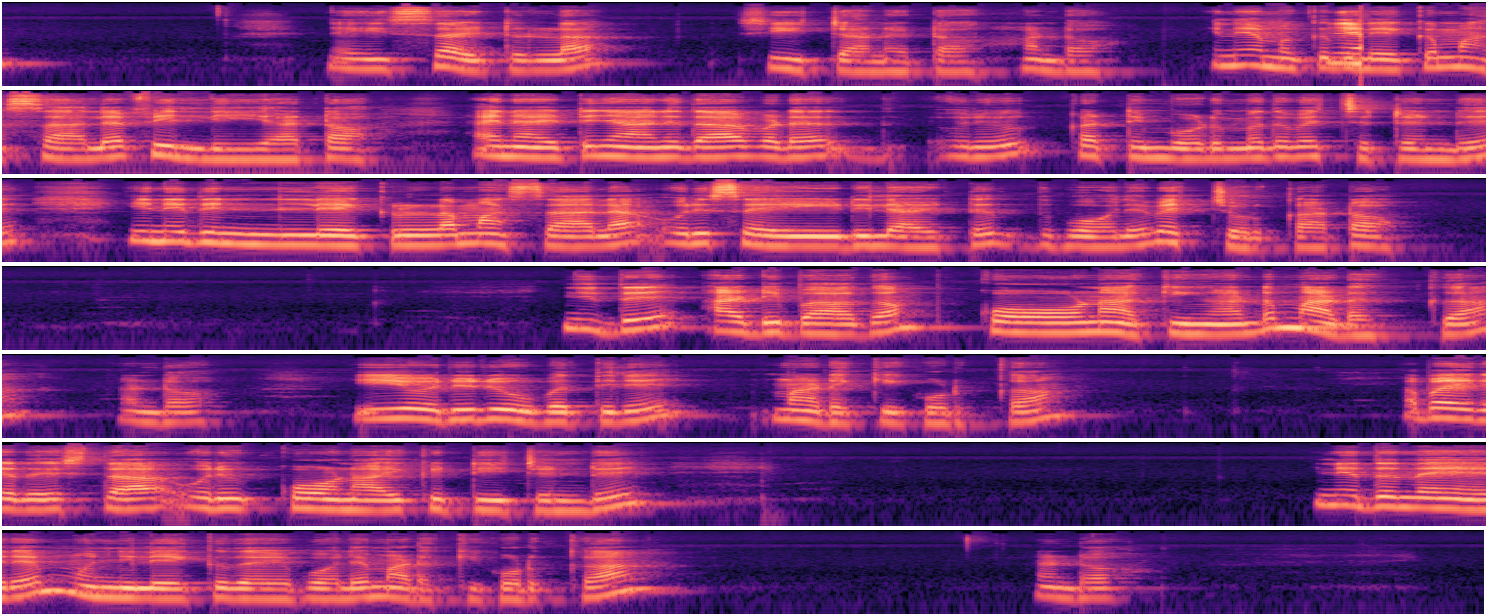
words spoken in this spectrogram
നൈസായിട്ടുള്ള ഷീറ്റാണ് കേട്ടോ കണ്ടോ. ഇനി നമുക്ക് ഇതിലേക്ക് മസാല ഫില്ല് ചെയ്യാം കേട്ടോ. അതിനായിട്ട് ഞാനിതാ ഇവിടെ ഒരു കട്ടിംഗ് ബോർഡും അത് വെച്ചിട്ടുണ്ട്. ഇനി ഇതിലേക്കുള്ള മസാല ഒരു സൈഡിലായിട്ട് ഇതുപോലെ വെച്ചു കൊടുക്കാം കേട്ടോ. ഇത് അടിഭാഗം കോണാക്കി കോണാക്കിങ്ങാണ്ട് മടക്കുക. കണ്ടോ? ഈ ഒരു രൂപത്തിൽ മടക്കി കൊടുക്കുക. അപ്പോൾ ഏകദേശം ഒരു കോണായി കിട്ടിയിട്ടുണ്ട്. ഇനി ഇത് നേരെ മുന്നിലേക്ക് ഇതേപോലെ മടക്കി കൊടുക്കുക. കണ്ടോ?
